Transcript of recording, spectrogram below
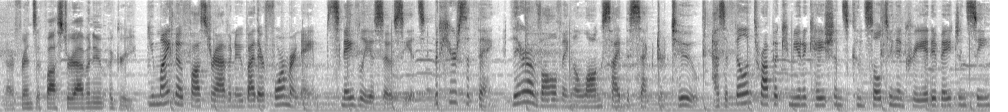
And our friends at Foster Avenue agree. You might know Foster Avenue by their former name, Snavely Associates, but here's the thing they're evolving alongside the sector too. As a philanthropic communications consulting and creative agency,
